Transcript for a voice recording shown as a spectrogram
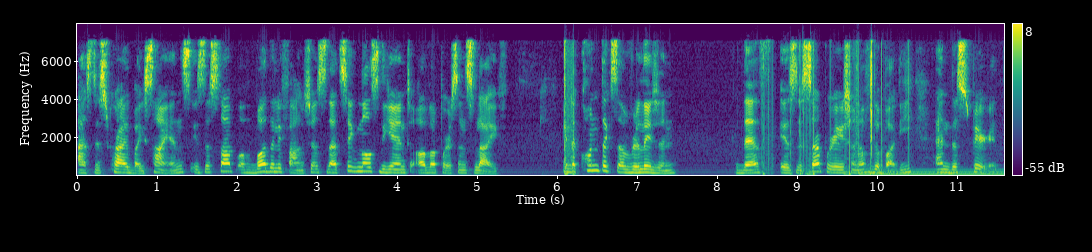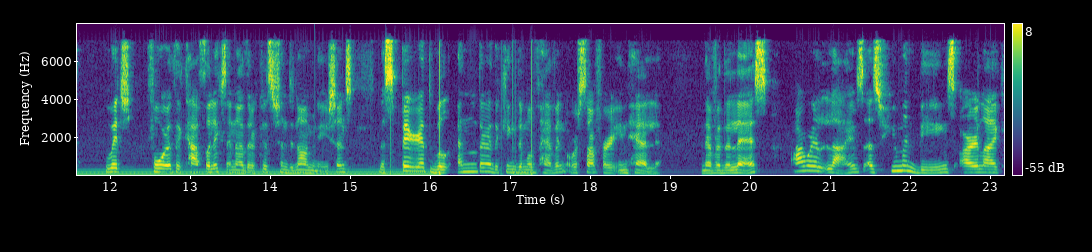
as described by science, is the stop of bodily functions that signals the end of a person's life. In the context of religion, death is the separation of the body and the spirit, which for the Catholics and other Christian denominations, the spirit will enter the kingdom of heaven or suffer in hell. Nevertheless, our lives as human beings are like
